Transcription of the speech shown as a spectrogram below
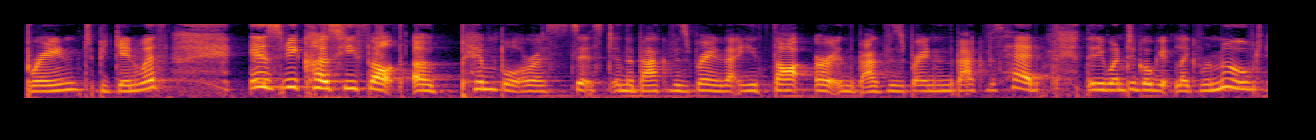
brain to begin with, is because he felt a pimple or a cyst in the back of his brain that he thought, or in the back of his brain, in the back of his head, that he went to go get like removed.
